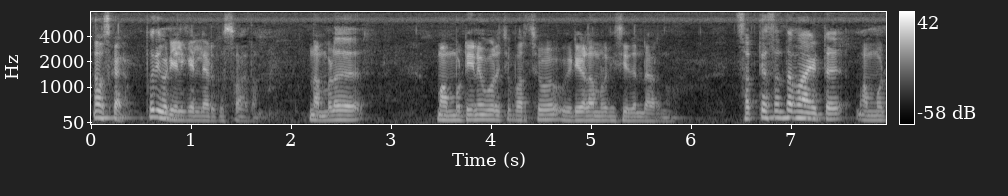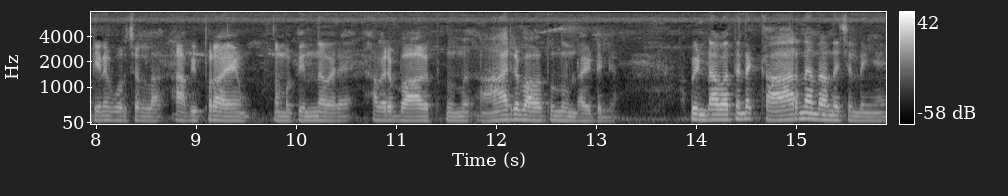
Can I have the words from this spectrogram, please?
നമസ്കാരം. പുതിയ വീഡിയോയിലേക്ക് എല്ലാവർക്കും സ്വാഗതം. നമ്മൾ മമ്മൂട്ടീനെ കുറിച്ച് കുറച്ച് വീഡിയോകൾ നമ്മൾ ചെയ്തിട്ടുണ്ടായിരുന്നു. സത്യസന്ധമായിട്ട് മമ്മൂട്ടീനെ കുറിച്ചുള്ള അഭിപ്രായം നമുക്ക് ഇന്നവരെ അവരുടെ ഭാഗത്തു നിന്ന് ആരുടെ ഭാഗത്തുനിന്നും ഉണ്ടായിട്ടില്ല. അപ്പോൾ ഉണ്ടാവാത്തതിന്റെ കാരണം എന്താണെന്ന് വെച്ചിട്ടുണ്ടെങ്കിൽ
